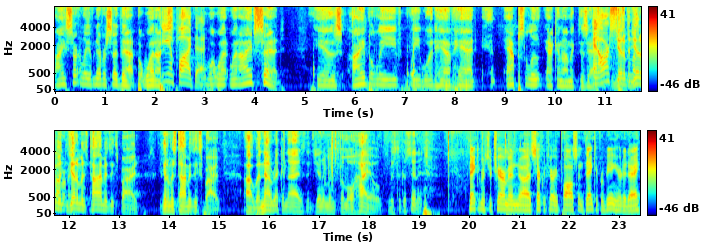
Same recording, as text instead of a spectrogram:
I certainly have never said that, but what I He implied that. what what, what I've said is I believe we would have had an absolute economic disaster. And our system Gentlemen, of gentlemen, government. gentleman's time has expired. Gentlemen's time has expired. Uh, We'll now recognize the gentleman from Ohio, Mr. Kucinich. Thank you, Mr. Chairman. Uh, Secretary Paulson, thank you for being here today.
